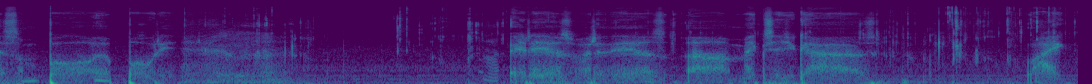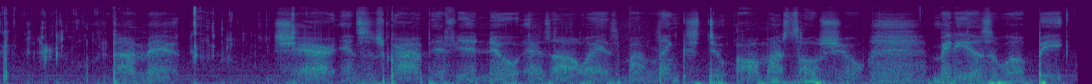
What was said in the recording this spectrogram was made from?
had some bull booty. It is what it is. Uh, make sure you guys like, comment, share, and subscribe if you're new. As always, my links to all my social medias will be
